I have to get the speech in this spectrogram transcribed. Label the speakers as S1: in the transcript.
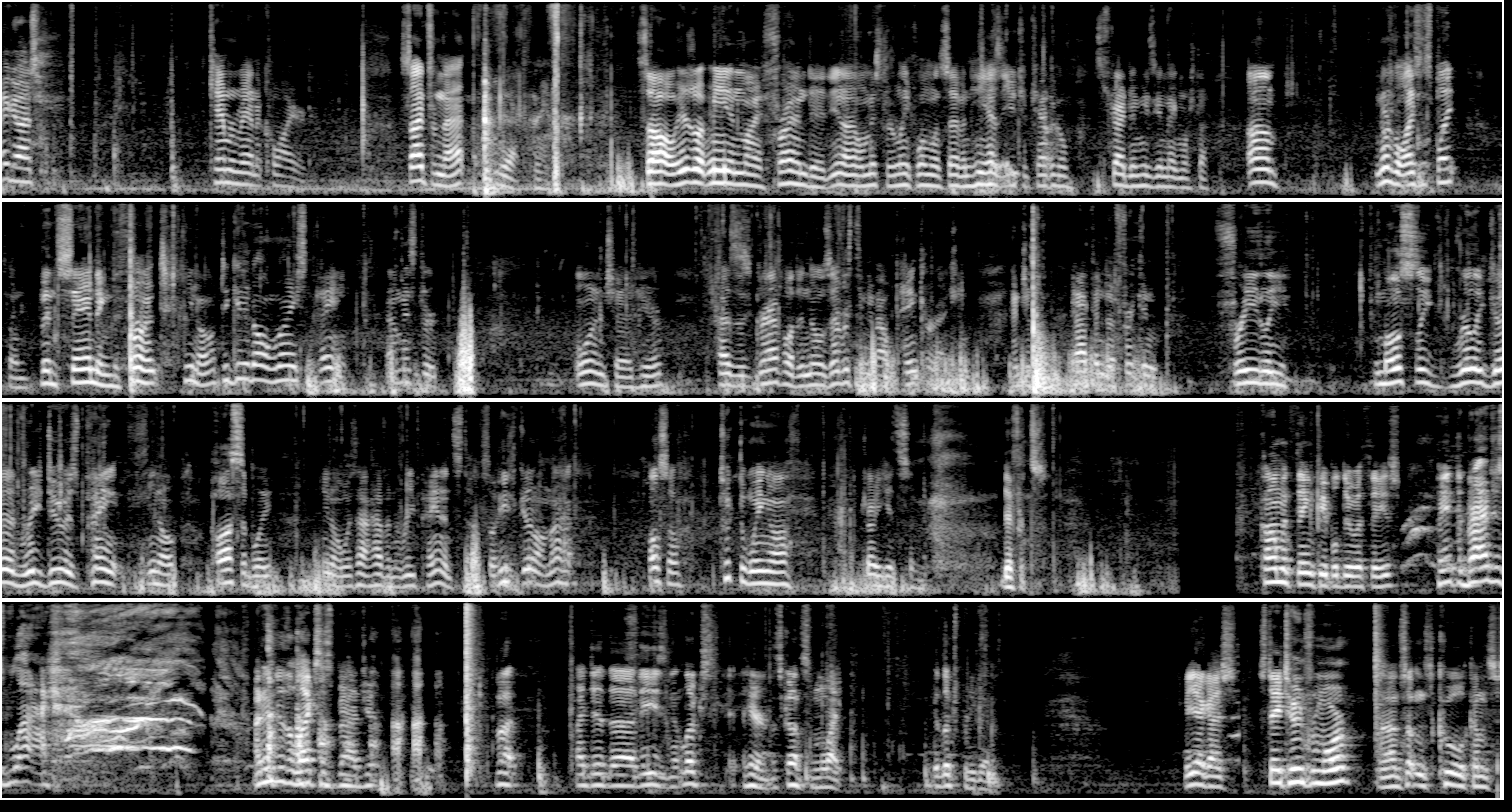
S1: Hey guys, cameraman acquired. Aside from that, look at that thing. So here's what me and my friend did. You know, Mr. Link 117. He has a YouTube channel. Go subscribe to him. He's gonna make more stuff. Um, you know the license plate. So I've been sanding the front, you know, to get it all nice and painty. Now Mr. Orange Head here has his grandpa that knows everything about paint correction and just happened to freaking freely mostly really good redo his paint you know possibly you know without having to repaint and stuff. So he's good on that. Also took the wing off try to get some difference. Common thing people do with these paint the badges black. I didn't do the lexus badge yet but i did uh, these and it looks here let's go on some light. It looks pretty good. But yeah guys stay tuned for more um, something's cool soon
